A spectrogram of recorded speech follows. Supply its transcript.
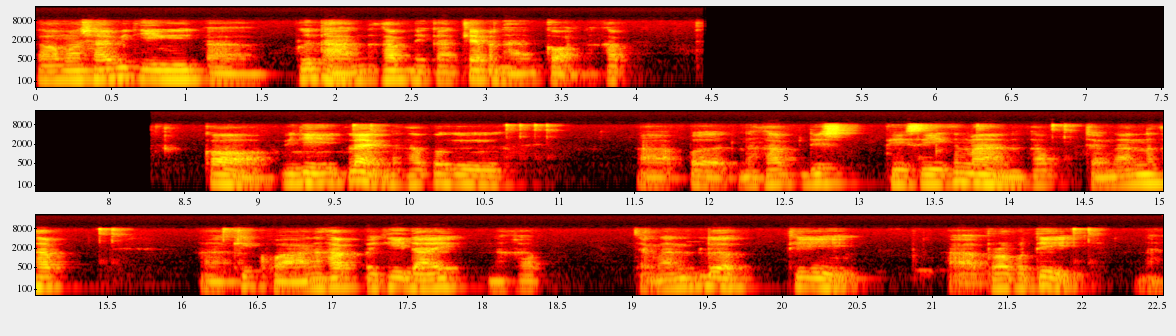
เรามาใช้วิธีพื้นฐานนะครับในการแก้ปัญหาก่อนนะครับ ก็วิธีแรกนะครับก็คืออเปิดนะครับดิส PC ขึ้นมานะครับ จากนั้นนะครับ คลิกขวานะครับไปที่ Dive นะครับ จากนั้นเลือกที่ property นะ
